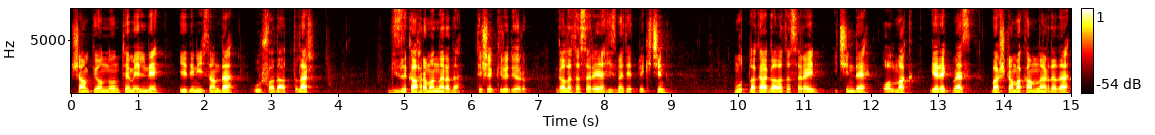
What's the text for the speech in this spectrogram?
şampiyonluğun temelini 7 Nisan'da Urfa'da attılar. Gizli kahramanlara da teşekkür ediyorum. Galatasaray'a hizmet etmek için mutlaka Galatasaray'ın içinde olmak gerekmez. Başka makamlarda da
